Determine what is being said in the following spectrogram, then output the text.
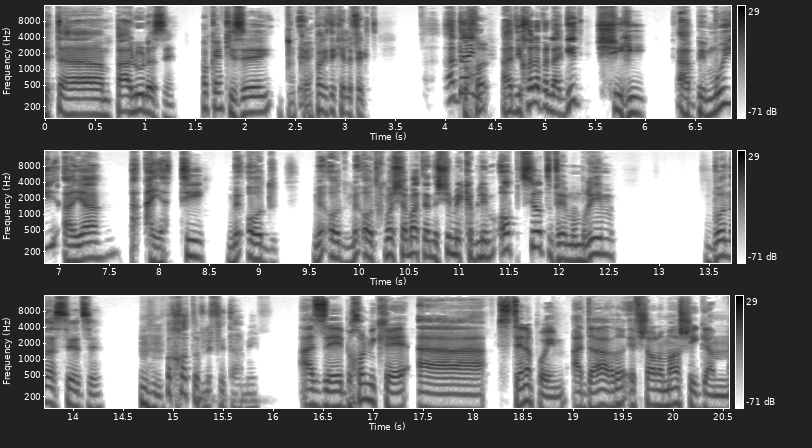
את הפעלול הזה. אוקיי. כי זה אוקיי. פרקטיקל אפקט. עדיין בכל... אני יכול אבל להגיד שהיא הבימוי היה בעייתי מאוד מאוד מאוד כמו שאמרתי אנשים מקבלים אופציות והם אומרים בוא נעשה את זה. Mm-hmm. פחות טוב לפי טעמי. אז uh, בכל מקרה הסצנה פה עם הדר אפשר לומר שהיא גם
